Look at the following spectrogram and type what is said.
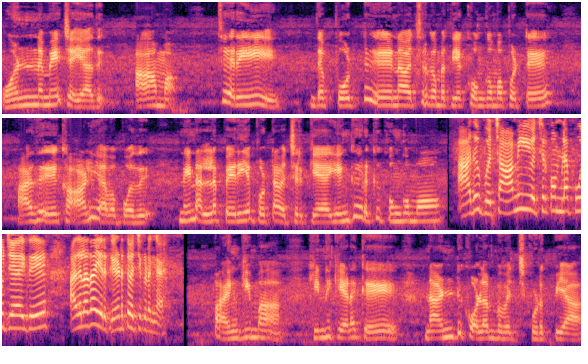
ஒண்ணுமே செய்யாது. ஆமா. சரி இந்த பொட்டு நான் வச்சிருக்கேன் பத்திய? குங்கும பொட்டு. அது காலியாக போகுது. நீ நல்ல பெரிய பொட்டா வச்சிருக்கிய. எங்க இருக்கு குங்குமம்? அது சாமி வச்சிருக்கோம்ல பூஜை இது. அதுலதான் இருக்கு. எடுத்து வச்சுக்கிடுங்க. பங்கிமா இன்னைக்கு எனக்கு நண்டு குழம்பு வச்சு கொடுப்பியா?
